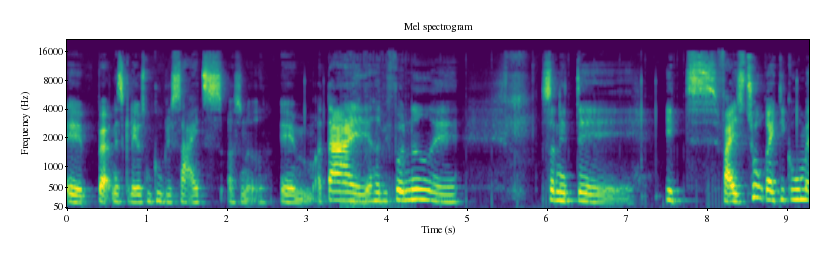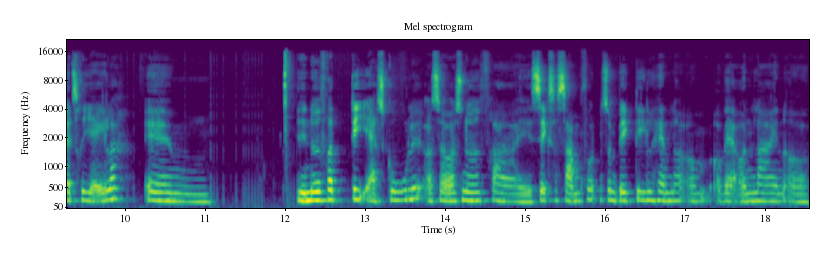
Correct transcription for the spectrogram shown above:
øh, børnene skal lave sådan Google Sites og sådan noget. Øhm, og der øh, havde vi fundet øh, sådan et, øh, et, faktisk to rigtig gode materialer. Øhm, noget fra DR Skole, og så også noget fra øh, Sex og Samfund, som begge dele handler om at være online og,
